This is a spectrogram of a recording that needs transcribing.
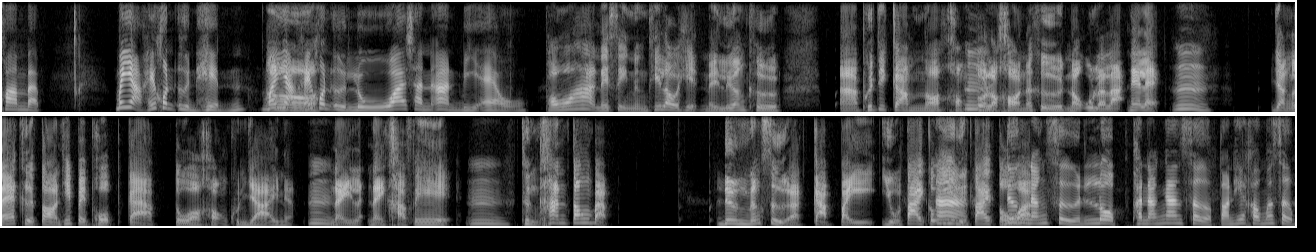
ความแบบ ไม่อยากให้คนอื่นเห็น ไม่อยากให้คนอื่นรู้ว่าฉันอ่าน BL เพราะว่าในสิ่งหนึ่งที่เราเห็นในเรื่องคือ อ่า พฤติกรรมเนาะของอืมตัวละครก็คือ น้องอุลละเนี่ยแหละ อืมอย่างแรกคือตอนที่ไปพบกับตัวของคุณยายเนี่ยอืมในในคาเฟ่อืมถึงขั้นต้องแบบ ดึงหนังสืออะกลับไปอยู่ใต้เก้าอี้หรือใต้โต๊ะดึงอะหนังสือหลบพนักงานเสิร์ฟตอนที่เขามาเสิร์ฟ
